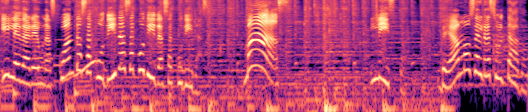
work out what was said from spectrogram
Y le daré unas cuantas sacudidas, sacudidas, sacudidas. ¡Más! Listo. Veamos el resultado.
